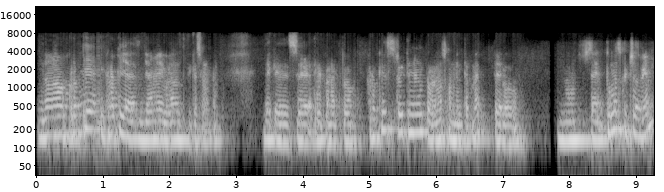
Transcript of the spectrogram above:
No, creo que, creo que ya, ya me llegó la notificación de que se reconectó. Creo que estoy teniendo problemas con internet, pero no sé. ¿Tú me escuchas bien?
